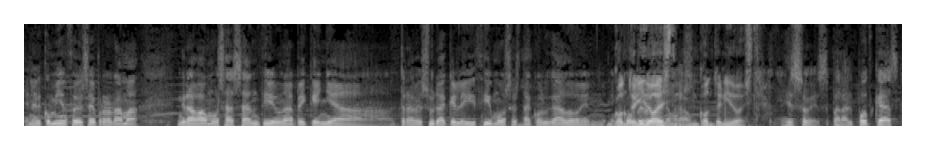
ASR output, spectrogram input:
En el comienzo de ese programa grabamos a Santi una pequeña travesura que le hicimos, está colgado en... en Un Cope, contenido extra, un contenido extra. Eso es, para el podcast,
